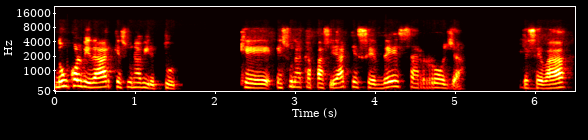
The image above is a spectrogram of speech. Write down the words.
Nunca olvidar que es una virtud, que es una capacidad que se desarrolla, que se va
